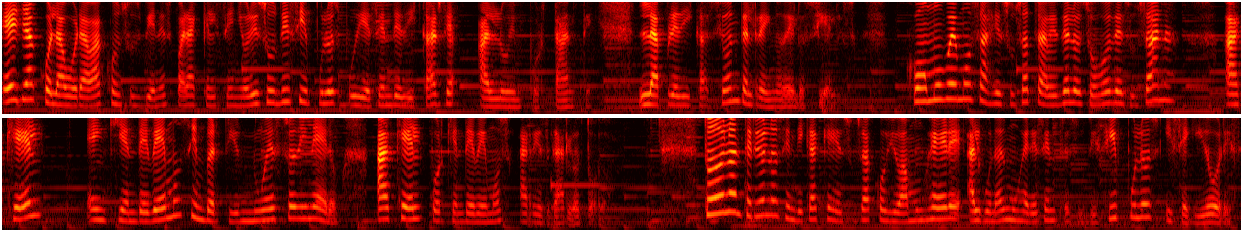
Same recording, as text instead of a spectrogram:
Ella colaboraba con sus bienes para que el Señor y sus discípulos pudiesen dedicarse a lo importante, la predicación del reino de los cielos. ¿Cómo vemos a Jesús a través de los ojos de Susana? Aquel en quien debemos invertir nuestro dinero, aquel por quien debemos arriesgarlo todo. Todo lo anterior nos indica que Jesús acogió a mujeres, algunas mujeres entre sus discípulos y seguidores.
